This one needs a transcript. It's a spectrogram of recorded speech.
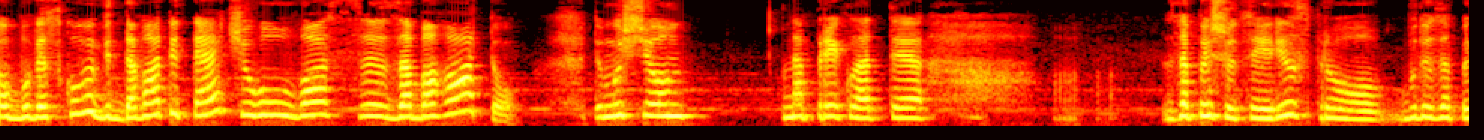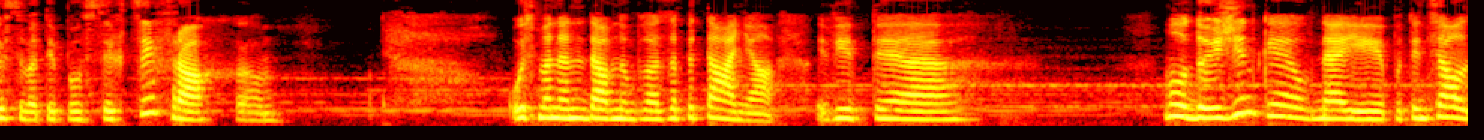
обов'язково віддавати те, чого у вас е, забагато. Тому що, наприклад, е, запишу цей рілс про буду записувати по всіх цифрах. Ось в мене недавно було запитання від е, молодої жінки, в неї потенціал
